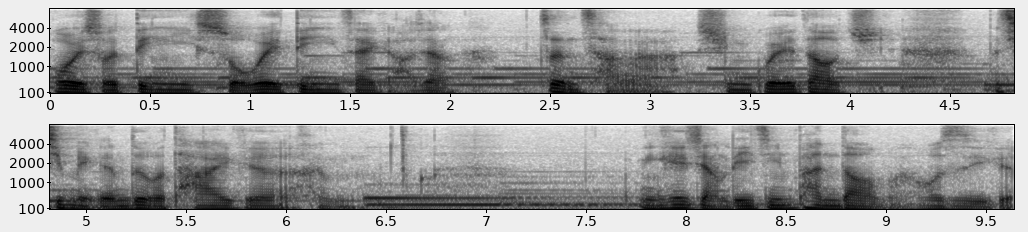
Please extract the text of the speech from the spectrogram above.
或者说定义所谓定义在一个好像正常啊，循规蹈矩。那其实每个人都有他一个很，你可以讲离经叛道嘛，或是一个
